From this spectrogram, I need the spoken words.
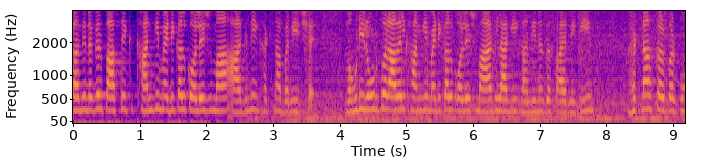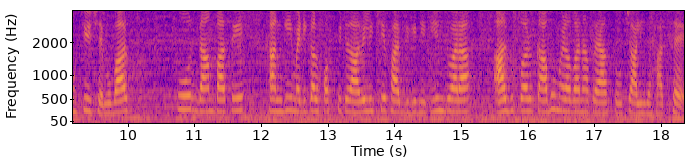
ગાંધીનગર પાસે એક ખાનગી મેડિકલ કોલેજમાં આગની ઘટના બની છે. મહુડી રોડ પર આવેલ ખાનગી મેડિકલ કોલેજમાં આગ લાગી ગાંધીનગર ફાયરની ટીમ ઘટના સ્થળ પર પહોંચી છે. મુબારકપુર ગામ પાસે ખાનગી મેડિકલ હોસ્પિટલ આવેલી છે. ફાયર બ્રિગેડની ટીમ દ્વારા આગ પર કાબૂ મેળવવાના પ્રયાસો ચાલી રહ્યા છે.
